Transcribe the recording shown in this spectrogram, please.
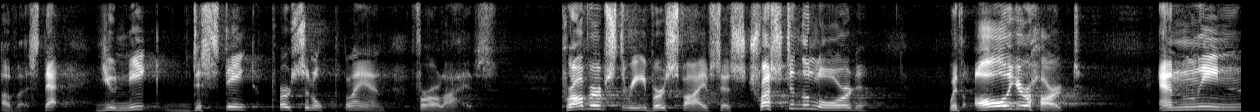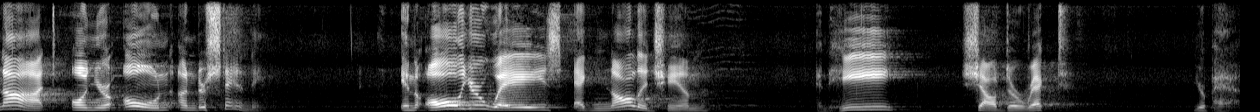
of us, that unique, distinct, personal plan for our lives. Proverbs 3, verse 5 says, Trust in the Lord with all your heart and lean not on your own understanding. In all your ways, acknowledge him, and he shall direct your paths.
